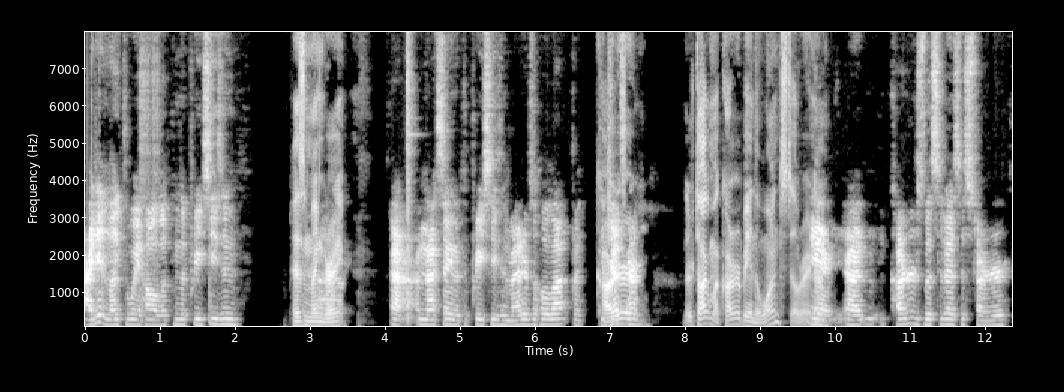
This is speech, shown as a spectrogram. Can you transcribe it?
I didn't like the way Hall looked in the preseason. Hasn't been great. Uh, I'm not saying that the preseason matters a whole lot, but Carter. aren't- They're talking about Carter being the one still right yeah, now. uh, Carter's listed as a starter.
